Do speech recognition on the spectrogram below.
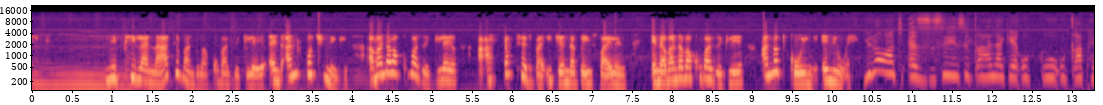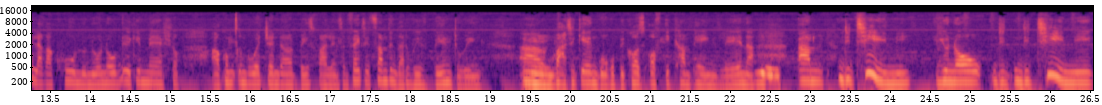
Mm. niphila nathi bantu bakhubazekileyo and unfortunately abantu abakhubazekileyo are affected by i-gender based violence and abantu abakhubazekileyo are not going anywhere. You know what? As si- siqala ke uqaphela kakhulu no nobeka imehlo uh, kumcimbi we-gender based violence. In fact it's something that we've been doing um, but ke ngoku because of icampaign lena. Um ndithini you know ndi- ndithini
